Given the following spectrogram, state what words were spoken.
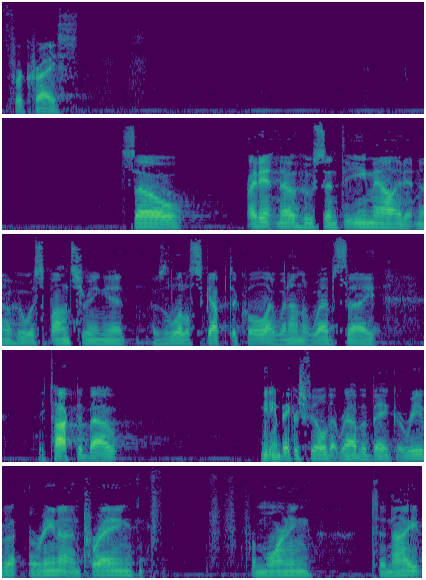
for Christ. So I didn't know who sent the email. I didn't know who was sponsoring it. I was a little skeptical. I went on the website. They talked about meeting in Bakersfield at Rabobank Arena and praying from morning to night.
